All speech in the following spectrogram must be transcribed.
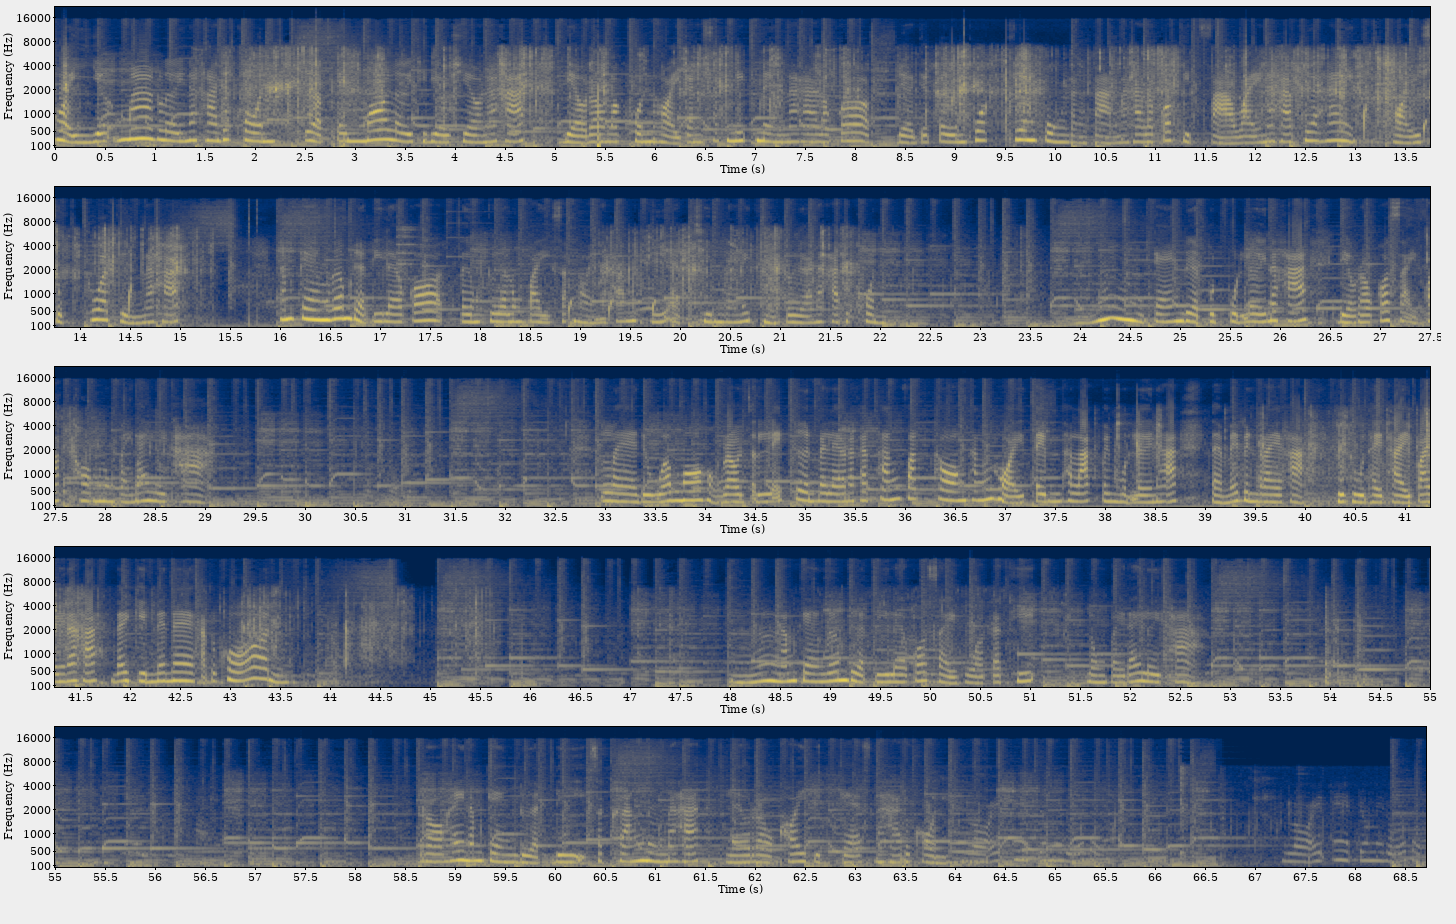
หอยเยอะมากเลยนะคะ ทุกคนเกือบเต็มหม้อเลยทีเดียวเชียวนะคะ เดี๋ยวเรามาคนหอยกันสักนิดนึงนะคะ แล้วก็เดี๋ยวจะเติมพวกเครื่องปรุงต่างๆนะคะ แล้วก็ปิดฝาไว้นะคะ เพื่อให้หอยสุกทั่วถึงนะคะ น้ำแกงเริ่มเดือดดีแล้วก็เติมเกลือลงไปอีกสักหน่อยนะคะ เมื่อกี้แอบชิมยังไม่ถึงเกลือนะคะ ทุกคน อืมแกงเดือดปุดๆเลยนะคะ เดี๋ยวเราก็ใส่ฟักทองลงไปได้เลยค่ะ แลดูว่าหม้อของเราจะเล็กเกินไปแล้วนะคะ ทั้งฟักทองทั้งหอยเต็มทะลักไปหมดเลยนะคะ แต่ไม่เป็นไรค่ะทูๆไทยๆไปนะคะ ได้กินแน่ๆค่ะทุกคนน้ำแกงเริ่มเดือดดีแล้วก็ใส่หัวกะทิลงไปได้เลยค่ะ รอให้น้ำแกงเดือดดีอีกสักครั้งหนึ่งนะคะ แล้วเราค่อยปิดแก๊สนะคะ ทุกคนร้อยแอดยังไม่รู้แต่ว่าร้อยแอดยังไม่รู้แต่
